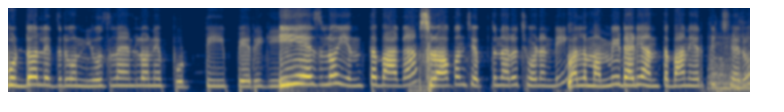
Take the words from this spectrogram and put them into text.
బుడ్డోళ్ళిద్దరు న్యూజిలాండ్లోనే పుట్టి పెరిగి ఈ ఏజ్లో ఎంత బాగా శ్లోకం చెప్తున్నారో చూడండి. వాళ్ళ మమ్మీ డాడీ అంత బాగా నేర్పించారు.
